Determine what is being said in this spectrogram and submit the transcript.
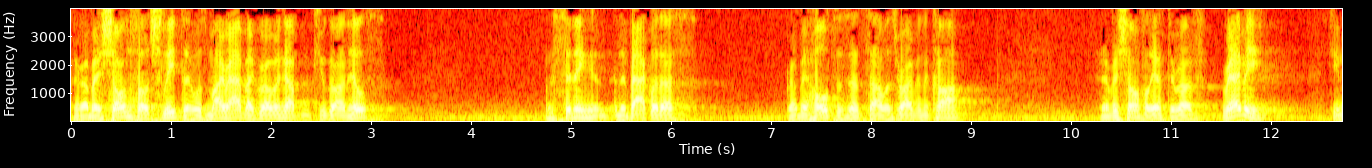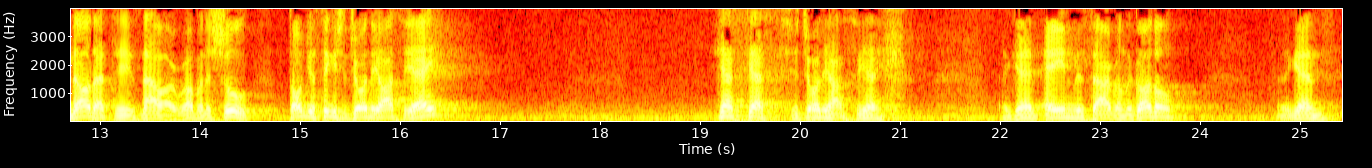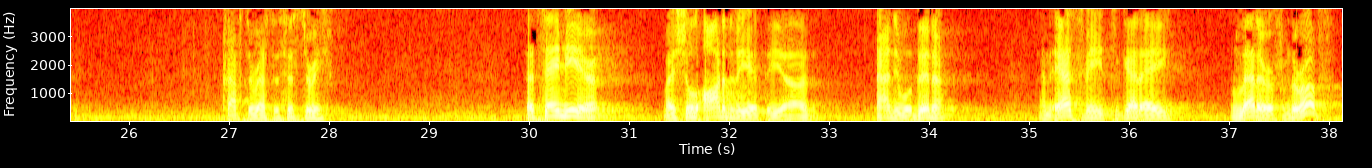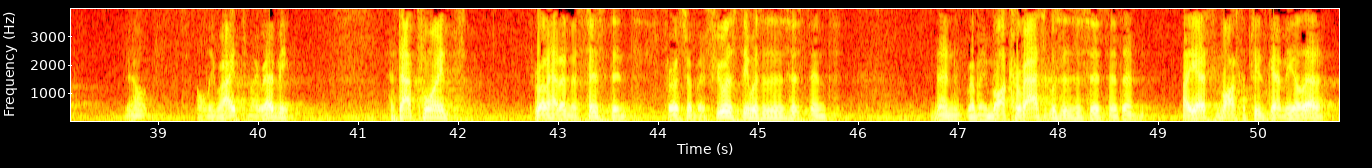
Rabbi Schoenfeld Shlita, who was my rabbi growing up in Kew Garden Hills, was sitting in the back with us. Rabbi Holtz Zatzal was driving the car. And Rabbi Schoenfeld asked the Rav, Rabbi, you know that he's now a Rav in the shul. Don't you think you should join the RCA? Yes, yes, you should join the RCA. Again, ain Ein Misar the Legodol. And again, perhaps the rest is history. That same year, my shul honored me at the uh, annual dinner and asked me to get a letter from the Rav. You know, only right, my Rebbe. At that point, the Rav had an assistant. First, Rabbi Feuerstein was his assistant. Then Rabbi Mark Karasik was his assistant. And I asked Mark to please get me a letter.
